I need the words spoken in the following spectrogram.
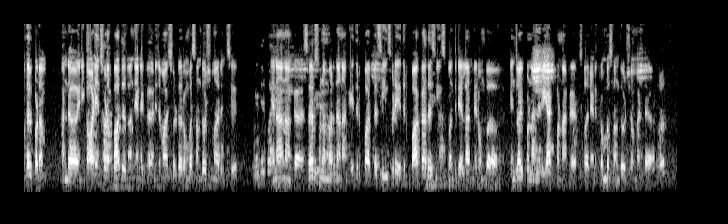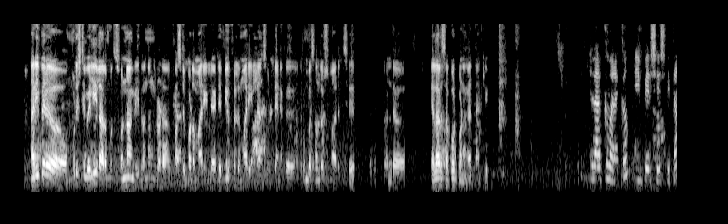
முதல் படம். அண்ட் இன்னைக்கு ஆடியன்ஸோட பார்த்தது வந்து எனக்கு நிஜமாக சொல்லிட்டு ரொம்ப சந்தோஷமா இருந்துச்சு. ஏன்னா நாங்க சார் சொன்ன மாதிரி தான் நாங்க எதிர்பார்த்த சீன்ஸ் விட எதிர்பார்க்காத சீன்ஸ்க்கு வந்துட்டு எல்லாருமே ரொம்ப என்ஜாய் பண்ணாங்க ரியாக்ட் பண்ணாங்க. ஸோ அது எனக்கு ரொம்ப சந்தோஷம். அண்ட் நிறைய பேர் முடிச்சுட்டு வெளியில வரும்போது சொன்னாங்க இது வந்து உங்களோட ஃபர்ஸ்ட் படம் மாதிரி இல்லை டெபியூ ஃபிலிம் மாதிரி இல்லைன்னு சொல்லிட்டு எனக்கு ரொம்ப சந்தோஷமா இருந்துச்சு. அண்ட் எல்லாரும் சப்போர்ட் பண்ணுங்க. தேங்க்யூ எல்லாருக்கும் வணக்கம். என் பேர் சேஷ்விதா.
